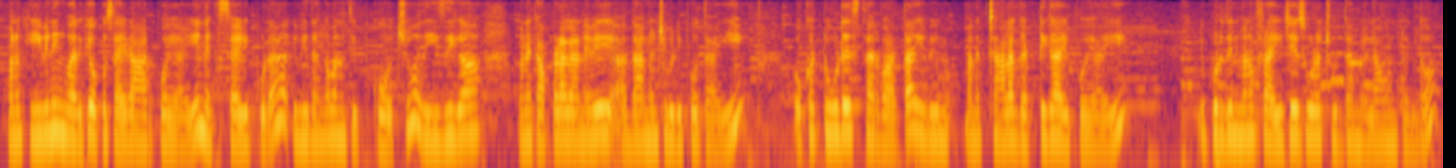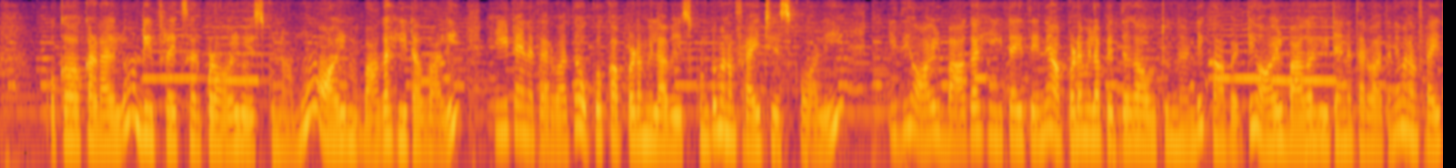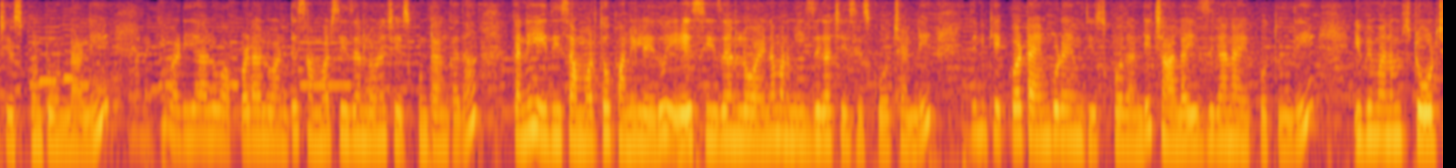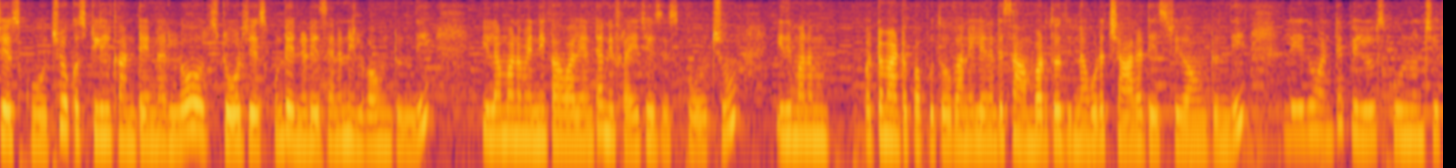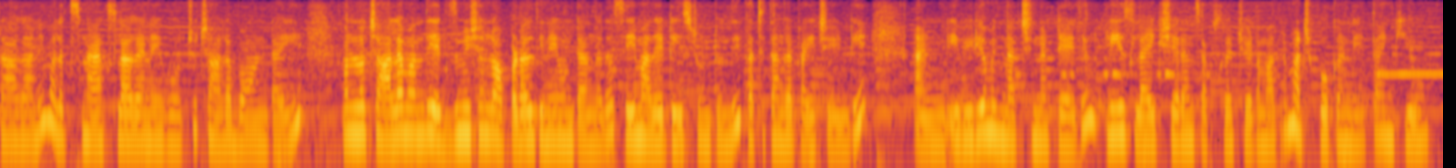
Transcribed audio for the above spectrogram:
మనకు ఈవినింగ్ వరకు ఒక సైడ్ ఆరిపోయాయి. నెక్స్ట్ సైడ్కి కూడా ఈ విధంగా మనం తిప్పుకోవచ్చు. అది ఈజీగా మనకి అప్పడాలు అనేవి దాని నుంచి విడిపోతాయి. ఒక టూ డేస్ తర్వాత ఇవి మనకు చాలా గట్టిగా అయిపోయాయి. ఇప్పుడు దీన్ని మనం ఫ్రై చేసి కూడా చూద్దాం ఎలా ఉంటుందో. ఒక కడాయిలో డీప్ ఫ్రైకి సరిపడా ఆయిల్ వేసుకున్నాము. ఆయిల్ బాగా హీట్ అవ్వాలి. హీట్ అయిన తర్వాత ఒక్కొక్క అప్పడం ఇలా వేసుకుంటూ మనం ఫ్రై చేసుకోవాలి. ఇది ఆయిల్ బాగా హీట్ అయితేనే అప్పడం ఇలా పెద్దగా అవుతుందండి. కాబట్టి ఆయిల్ బాగా హీట్ అయిన తర్వాతనే మనం ఫ్రై చేసుకుంటూ ఉండాలి. మనకి వడియాలు అప్పడాలు అంటే సమ్మర్ సీజన్లోనే చేసుకుంటాం కదా. కానీ ఇది సమ్మర్తో పని లేదు. ఏ సీజన్లో అయినా మనం ఈజీగా చేసేసుకోవచ్చు అండి దీనికి ఎక్కువ టైం కూడా ఏం తీసుకోదండి. చాలా ఈజీగానే అయిపోతుంది. ఇవి మనం స్టోర్ చేసుకోవచ్చు. ఒక స్టీల్ కంటైనర్లో స్టోర్ చేసుకుంటే ఎన్ని డేస్ అయినా నిల్వ ఉంటుంది. ఇలా మనం ఎన్ని కావాలి అంటే అన్ని ఫ్రై చేసేసుకోవచ్చు. ఇది మనం టొమాటో పప్పుతో కానీ లేదంటే సాంబార్తో తిన్నా కూడా చాలా టేస్టీగా ఉంటుంది. లేదు అంటే పిల్లలు స్కూల్ నుంచి రాగానే వాళ్ళకి స్నాక్స్ లాగానే ఇవ్వచ్చు చాలా బాగుంటాయి. మనలో చాలామంది ఎగ్జిబిషన్లో అప్పడాలు తినే ఉంటాం కదా సేమ్ అదే టేస్ట్ ఉంటుంది. ఖచ్చితంగా ట్రై చేయండి. అండ్ ఈ వీడియో మీకు నచ్చినట్టే అయితే please like share and subscribe చేయడం మాత్రం మర్చిపోకండి. Thank you.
